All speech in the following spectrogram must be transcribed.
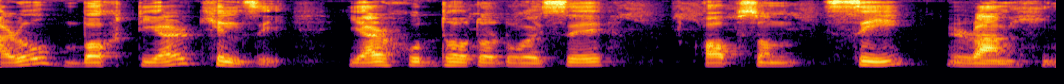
আৰু বখতিয়াৰ খিলজী। ইয়াৰ শুদ্ধ উত্তৰটো হৈছে অপশ্যন চি ৰামসিং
